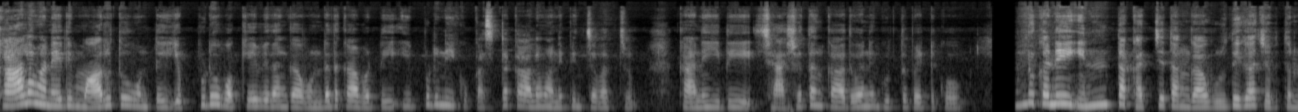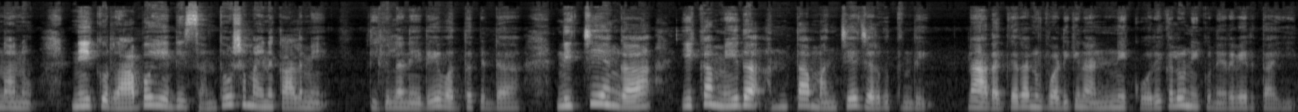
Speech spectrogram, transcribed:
కాలం అనేది మారుతూ ఉంటే ఎప్పుడూ ఒకే విధంగా ఉండదు కాబట్టి ఇప్పుడు నీకు కష్టకాలం అనిపించవచ్చు. కానీ ఇది శాశ్వతం కాదు అని గుర్తుపెట్టుకో. అందుకని ఇంత ఖచ్చితంగా వృధిగా చెబుతున్నాను. నీకు రాబోయేది సంతోషమైన కాలమే. దిగులనేదే వద్ద బిడ్డ. నిశ్చయంగా ఇక మీద అంతా మంచే జరుగుతుంది. నా దగ్గర నువ్వు అడిగిన అన్ని కోరికలు నీకు నెరవేరుతాయి.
